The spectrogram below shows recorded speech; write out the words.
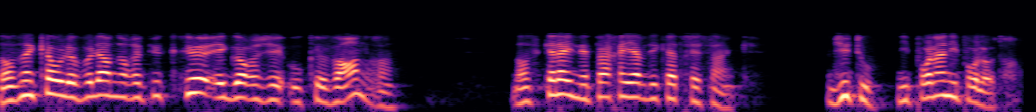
dans un cas où le voleur n'aurait pu que égorger ou que vendre, dans ce cas-là, il n'est pas réel des 4 et 5. Du tout, ni pour l'un ni pour l'autre.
